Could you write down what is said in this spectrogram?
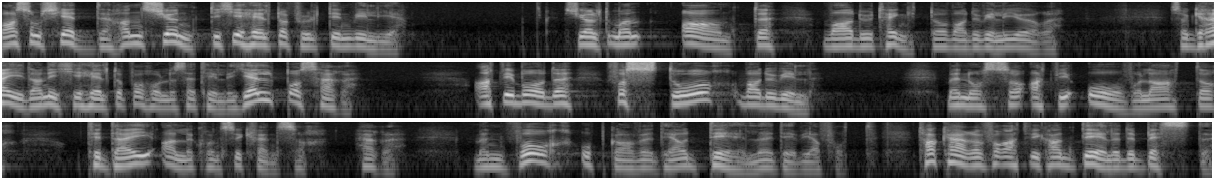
hva som skjedde. Han skjønte ikke helt og fullt din vilje. Selv om han ante hva du tenkte og hva du ville gjøre, så greide han ikke helt å forholde seg til det. Hjelp oss, Herre, at vi både forstår hva du vil, men også at vi overlater til deg alle konsekvenser, Herre. Men vår oppgave det er å dele det vi har fått. Takk, Herre, for at vi kan dele det beste.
